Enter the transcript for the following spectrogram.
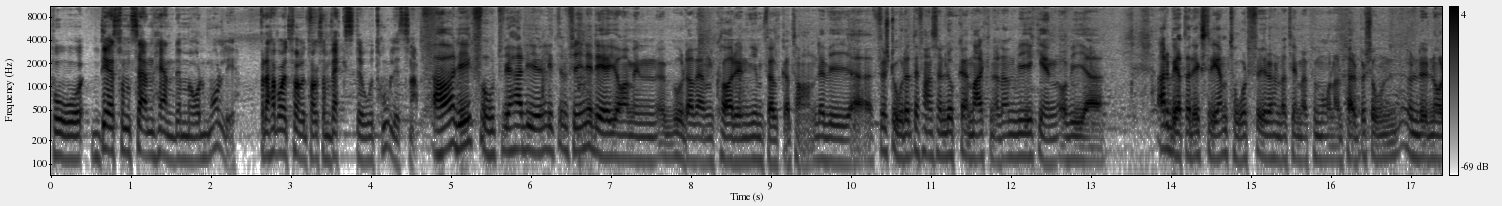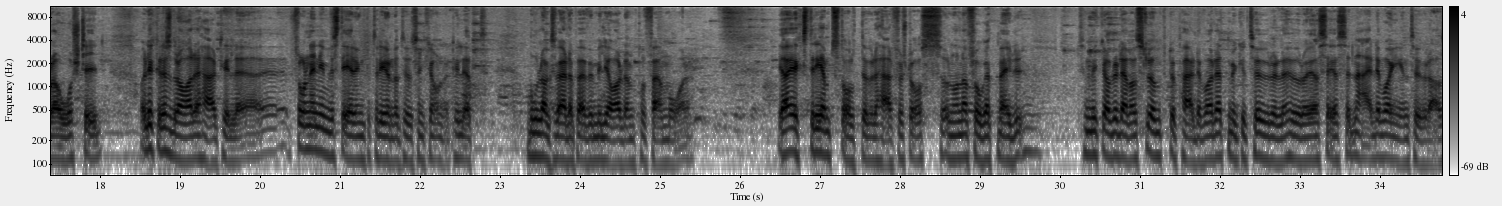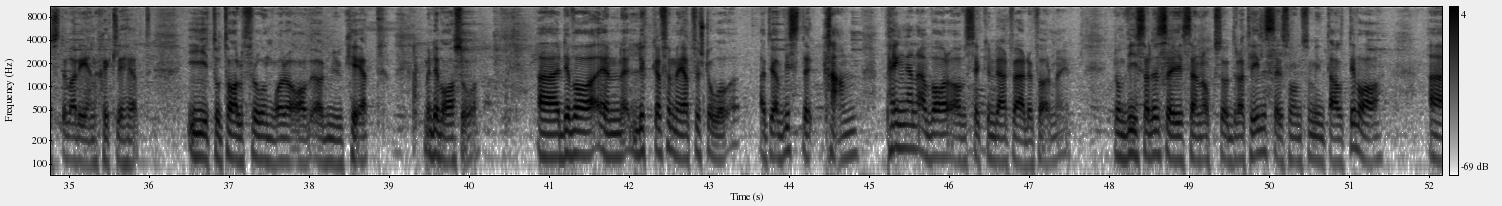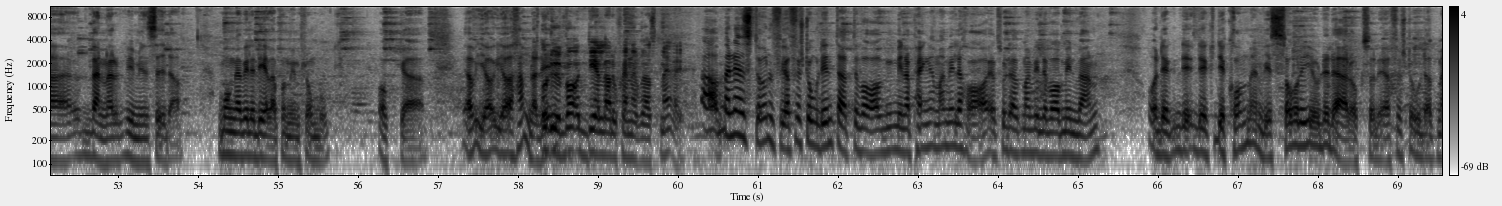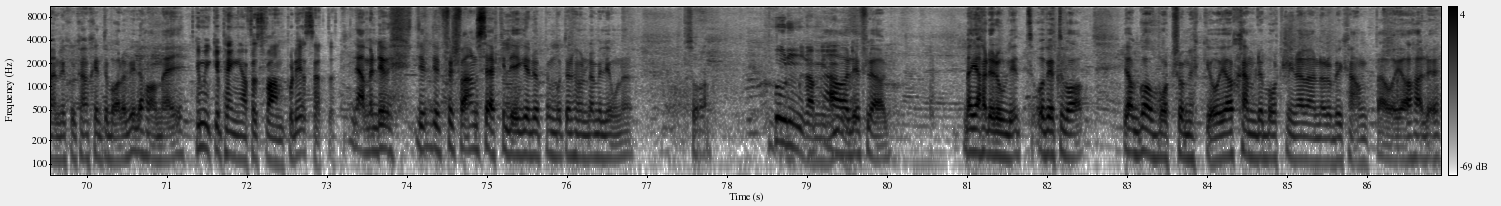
på det som sen hände med Odd Molly? För det här var ett företag som växte otroligt snabbt. Ja, det gick fort. Vi hade ju en liten fin idé, jag och min goda vän Karin Jimfeldt Katan, där vi eh, förstod att det fanns en lucka i marknaden. Vi gick in och vi eh, arbetade extremt hårt, 400 timmar per månad per person under några års tid och lyckades dra det här till, eh, från en investering på 300 000 kronor till ett bolagsvärde på över miljarden på fem år. Jag är extremt stolt över det här förstås och någon har frågat mig hur mycket av det där var slump du Per? det var rätt mycket tur eller hur? Och jag säger så nej det var ingen tur alls, det var ren skicklighet i total frånvaro av ödmjukhet. Men det var så. Eh, det var en lycka för mig att förstå att jag visste kan. Pengarna var av sekundärt värde för mig. De visade sig sen också dra till sig sånt som inte alltid var eh, vänner vid min sida. Många ville dela på min plånbok. Och uh, jag, jag, jag, hamnade Och du var, delade generöst med dig? Ja, men en stund. För jag förstod inte att det var mina pengar man ville ha. Jag trodde att man ville vara min vän. Och det, det, det, kom en viss sorg ur det där också. Där jag förstod att människor kanske inte bara ville ha mig. Hur mycket pengar försvann på det sättet? Ja, men det, det försvann säkerligen uppemot en hundra miljoner. Så. 100 miljoner? Ja, det flög. Men jag hade roligt. Och vet du vad? Jag gav bort så mycket och jag skämde bort mina vänner och bekanta. Och jag hade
